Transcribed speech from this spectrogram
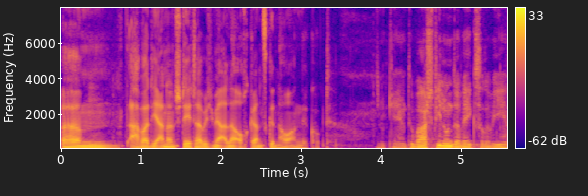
Ähm, Aber die anderen Städte habe ich mir alle auch ganz genau angeguckt. Okay, du warst viel unterwegs oder wie?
